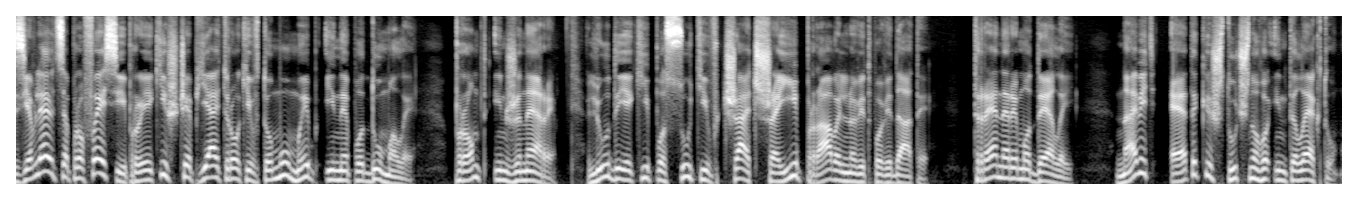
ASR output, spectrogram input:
З'являються професії, про які ще 5 років тому ми б і не подумали. Промпт-інженери – люди, які по суті вчать шаї правильно відповідати, тренери моделей, навіть етики штучного інтелекту.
